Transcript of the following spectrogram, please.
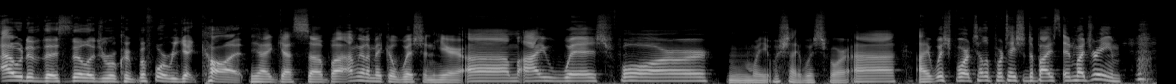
out of this village real quick before we get caught. Yeah, I guess so, but I'm gonna make a wish in here. Um, I wish for... Hmm, wait, what should I wish for? Uh, I wish for a teleportation device in my dream.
